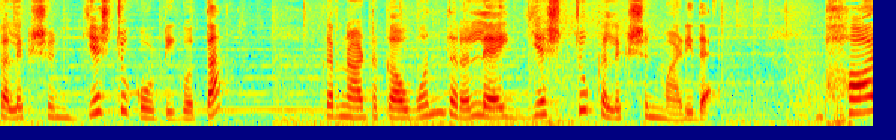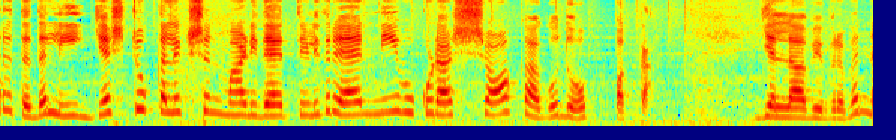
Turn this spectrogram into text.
ಕಲೆಕ್ಷನ್ ಎಷ್ಟು ಕೋಟಿ ಗೊತ್ತಾ? ಕರ್ನಾಟಕ ಒಂದರಲ್ಲೇ ಎಷ್ಟು ಕಲೆಕ್ಷನ್ ಮಾಡಿದೆ? ಭಾರತದಲ್ಲಿ ಎಷ್ಟು ಕಲೆಕ್ಷನ್ ಮಾಡಿದೆ ತಿಳಿದ್ರೆ ನೀವು ಕೂಡ ಶಾಕ್ ಆಗೋದು ಪಕ್ಕ. ಎಲ್ಲ ವಿವರವನ್ನ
